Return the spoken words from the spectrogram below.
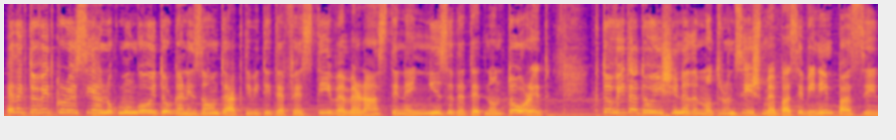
Edhe këtë vit kryesia nuk mungoi të organizonte aktivitete festive me rastin e 28 nëntorit. Këtë vit ato ishin edhe më të rëndësishme, pasi vinin pasi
